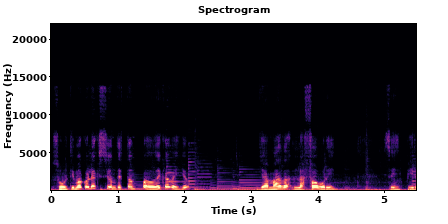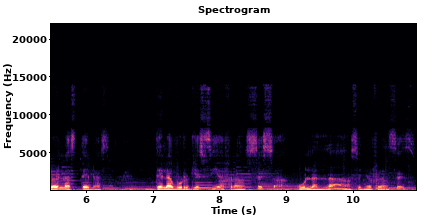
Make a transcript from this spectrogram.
Su última colección de estampado de cabello, llamada La Favorite, se inspiró en las telas de la burguesía francesa. ¡Uh, señor francés!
